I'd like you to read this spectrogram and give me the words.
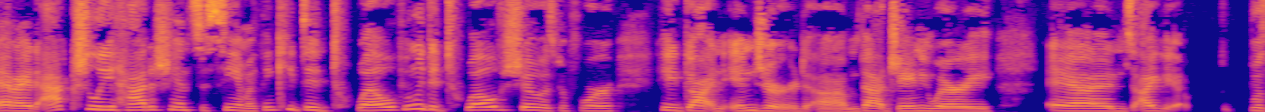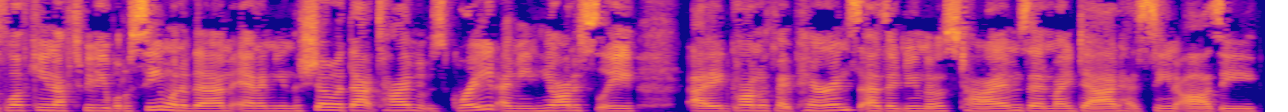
and I had actually had a chance to see him. I think he did 12, he only did 12 shows before he had gotten injured um, that January. And I was lucky enough to be able to see one of them. And I mean, the show at that time, it was great. I mean, he honestly, I had gone with my parents as I do most times, and my dad has seen Ozzy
